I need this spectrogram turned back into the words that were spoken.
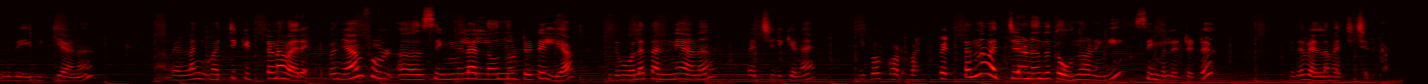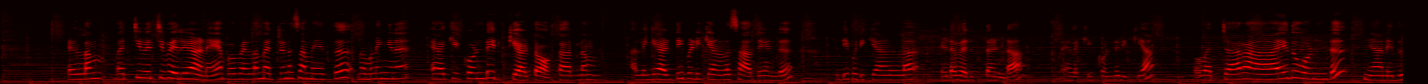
ഇത് വേവിക്കുകയാണ് വെള്ളം വറ്റി കിട്ടണ വരെ. ഇപ്പം ഞാൻ ഫുൾ സിമ്മിലല്ല ഒന്നും ഇട്ടിട്ടില്ല. ഇതുപോലെ തന്നെയാണ് വെച്ചിരിക്കണേ. ഇപ്പോൾ പെട്ടെന്ന് വറ്റുകയാണെന്ന് തോന്നുകയാണെങ്കിൽ സിമ്മിലിട്ടിട്ട് ഇത് വെള്ളം വറ്റിച്ചെടുക്കാം. വെള്ളം വറ്റി വറ്റി വരികയാണേ. അപ്പോൾ വെള്ളം വറ്റണ സമയത്ത് നമ്മളിങ്ങനെ ഇളക്കിക്കൊണ്ടിരിക്കുക കേട്ടോ കാരണം അല്ലെങ്കിൽ അടി പിടിക്കാനുള്ള സാധ്യതയുണ്ട്. അടി പിടിക്കാനുള്ള ഇട വരുത്തണ്ട ഇളക്കിക്കൊണ്ടിരിക്കുക. അപ്പോൾ വറ്റാറായതുകൊണ്ട് ഞാനിത്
